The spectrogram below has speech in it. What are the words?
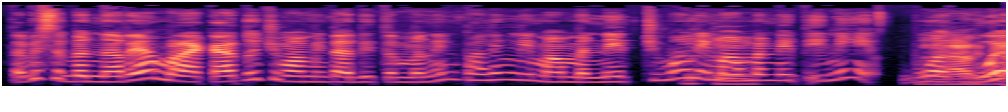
tapi sebenarnya mereka tuh cuma minta ditemenin paling lima menit. Cuma lima menit ini buat Berharga. gue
